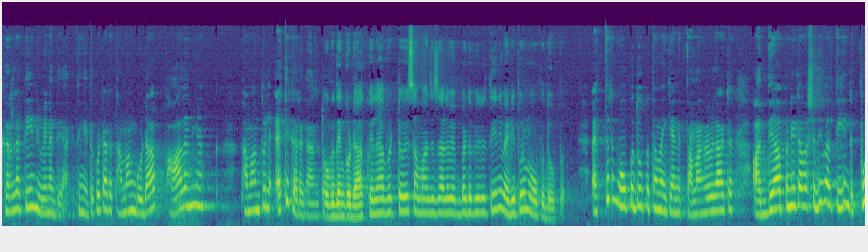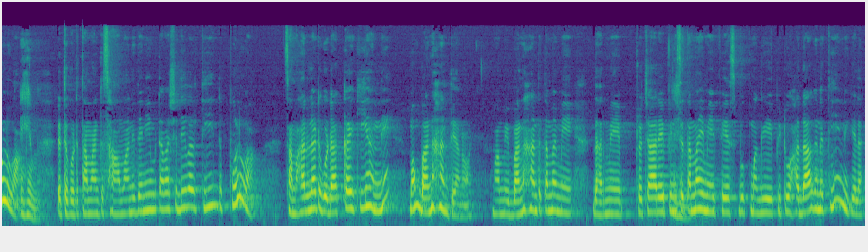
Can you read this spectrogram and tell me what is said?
කරලා තියෙන වෙන දෙයක්. ඉතින් එතකොට අර තමන් ගොඩාක් පාලනයක් තමන් තුළ ඇති කරගන්න. ඔබ දැන් ගොඩාක් වෙලාවට ওই සමාජ ජාල වෙබ් අඩ පිළ තියෙන වැඩිපුරම ඕපදූප. ඇත්තටම ඕපදූප තමයි කියන්නේ තමන්ගේ වෙලාවට අධ්‍යාපනයට අවශ්‍ය දේවල් තියෙන්න පුළුවන්. එහෙම. එතකොට තමන්ට සාමාන්‍ය දැනීමට අවශ්‍ය දේවල් තියෙන්න පුළුවන්. සමහර වෙලාවට ගොඩක් අය කියන්නේ මම බණහන්ට යනවා. මම මේ බණහන්ට තමයි මේ ධර්මයේ ප්‍රචාරය පිණිස තමයි මේ Facebook මගේ පිටුව හදාගෙන තියෙන්නේ කියලා.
